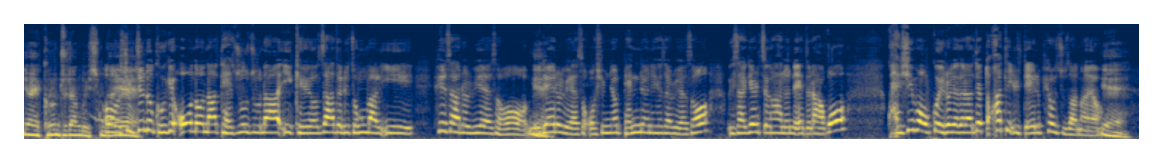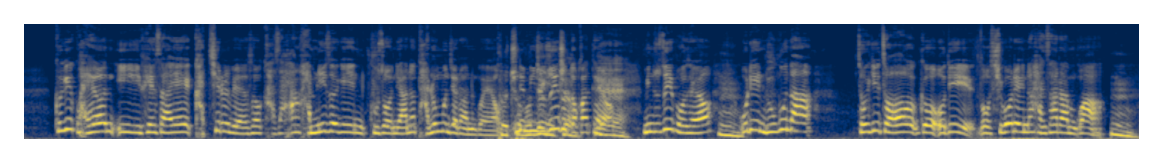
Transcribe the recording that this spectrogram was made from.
예, 그런 주장도 있습니다. 어, 예. 실제로 그게 오너나 대주주나 이 계열사들이 정말 이 회사를 위해서 미래를 예. 위해서 50년, 100년의 회사를 위해서 의사결정하는 애들하고 관심 없고 이런 애들한테 똑같은 일대일 표를 주잖아요. 예. 그게 과연 이 회사의 가치를 위해서 가장 합리적인 구조냐는 다른 문제라는 거예요. 그렇죠. 근데 민주주의도 있죠. 똑같아요. 예. 민주주의 보세요. 음. 우리 누구나 저기 저 그 어디 뭐 시골에 있는 한 사람과 음.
